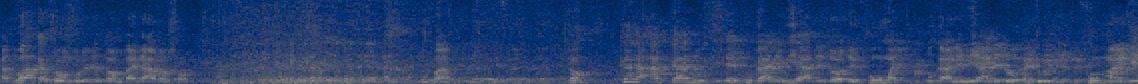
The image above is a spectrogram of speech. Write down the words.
a duwaka jongulude ɗon ɓaynaaro son paami donc kala arkanuji ɗe tugale wiyaade ɗo ɗe fof majji tugale wiyaade ɗo ka julɗe ɗe fof majji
